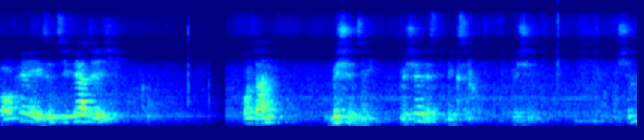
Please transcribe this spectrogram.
Okay, sind Sie fertig? Und dann mischen Sie. Mischen ist mixen. Mischen. Mischen.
